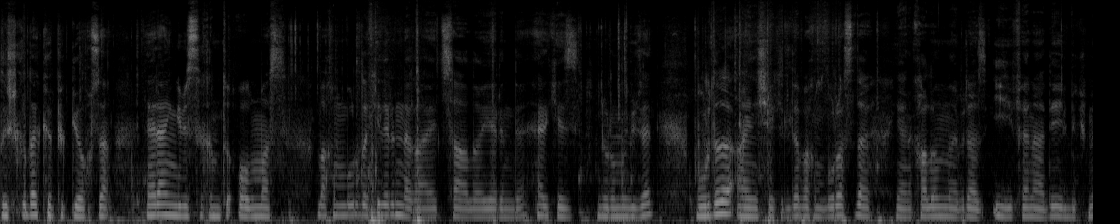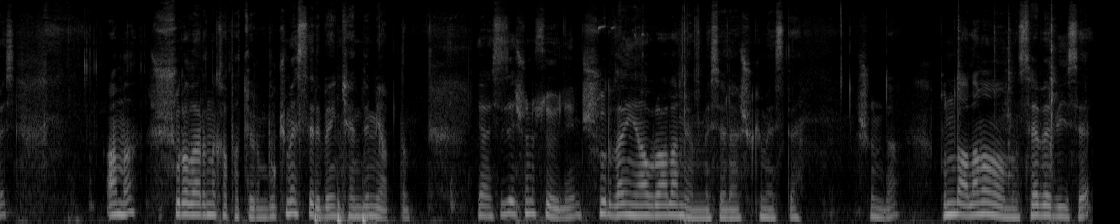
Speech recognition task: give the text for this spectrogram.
dışkıda köpük yoksa herhangi bir sıkıntı olmaz. Bakın buradakilerin de gayet sağlığı yerinde. Herkes durumu güzel. Burada da aynı şekilde bakın burası da yani kalınlığı biraz iyi fena değil bir kümes. Ama şuralarını kapatıyorum. Bu kümesleri ben kendim yaptım. Yani size şunu söyleyeyim. Şuradan yavru alamıyorum mesela şu kümeste. Şunda. Bunu da alamamamın sebebi ise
